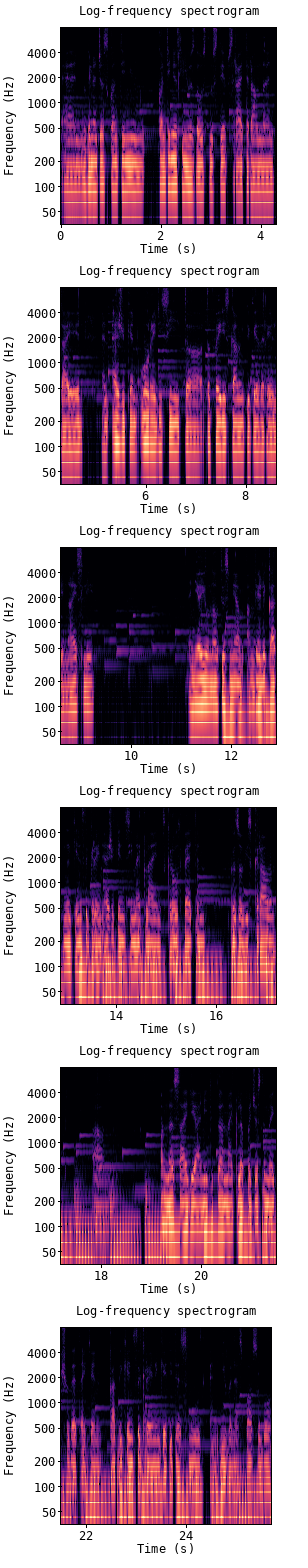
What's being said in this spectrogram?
and we're gonna just continue continuously use those two steps right around the entire head. And as you can already see the the fade is coming together really nicely. And here you'll notice me I'm, I'm really cutting against the grain. As you can see my client's growth pattern because of his crown um, on this side here I need to turn my clipper just to make sure that I can cut against the grain and get it as smooth and even as possible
